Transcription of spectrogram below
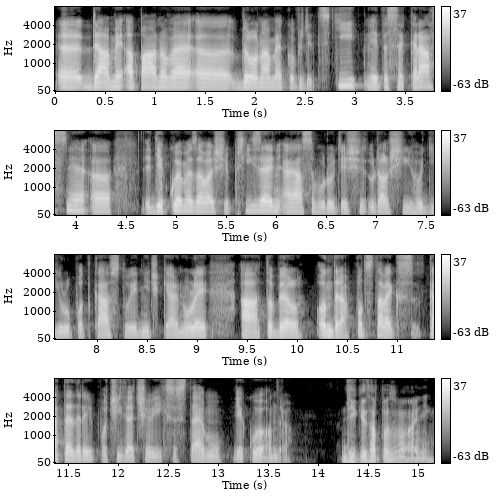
Eh, dámy a pánové, eh, bylo nám jako vždy ctí. Mějte se krásně. Eh, děkujeme za vaši přízeň a já se budu těšit u dalšího dílu podcastu Jedničky a nuly. A to byl Ondra Podstavek z katedry počítačových systémů. Děkuji, Ondro. Díky za pozvání.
